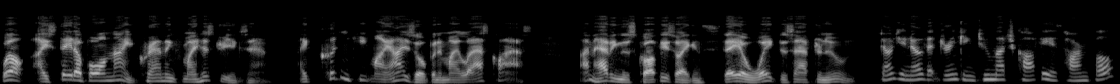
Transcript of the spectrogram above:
Well, I stayed up all night cramming for my history exam. I couldn't keep my eyes open in my last class. I'm having this coffee so I can stay awake this afternoon. Don't you know that drinking too much coffee is harmful?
